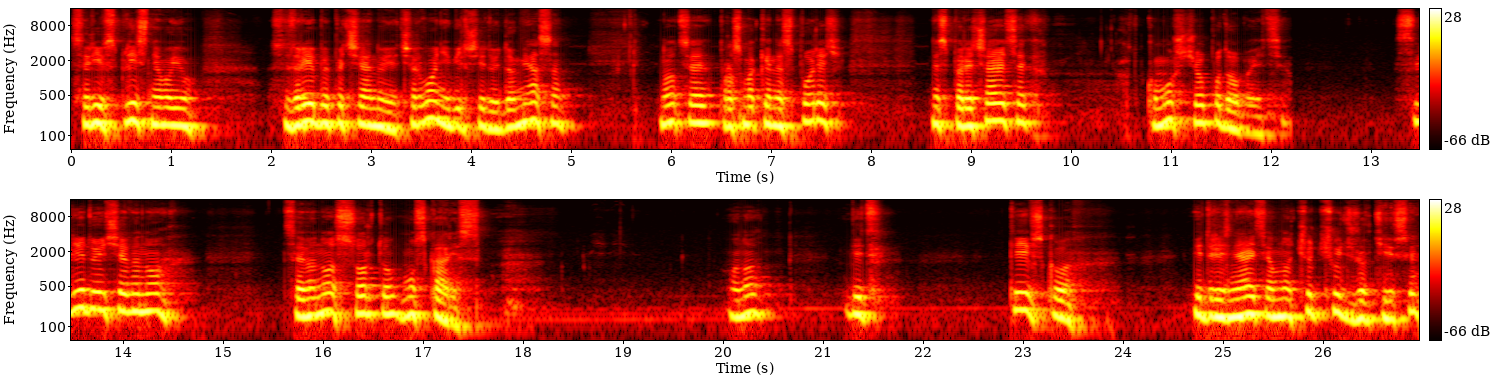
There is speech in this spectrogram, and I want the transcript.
сирів з пліснявою, з риби печеної, червоні більше йдуть до м'яса. Ну, це про смаки не спорять, не сперечаються, кому що подобається. Слідуюче вино це вино з сорту Мускаріс. Воно від київського відрізняється, воно чуть-чуть жовтіше,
